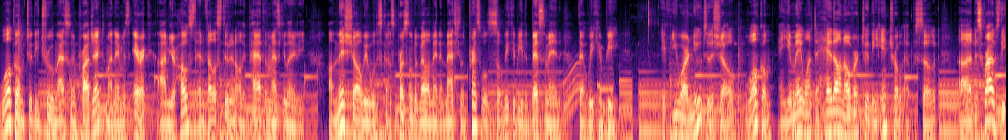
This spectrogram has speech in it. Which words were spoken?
Welcome to the True Masculine Project. My name is Eric. I'm your host and fellow student on the path of masculinity. On this show, we will discuss personal development and masculine principles so we can be the best men that we can be. If you are new to the show, welcome, and you may want to head on over to the intro episode. Uh, describes the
